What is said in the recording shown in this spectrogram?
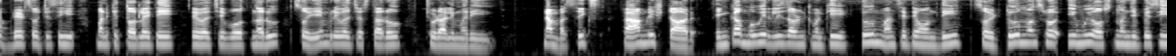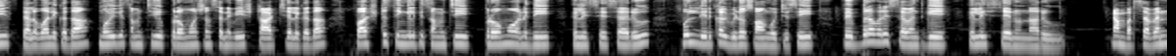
అప్డేట్స్ వచ్చేసి మనకి త్వరలో అయితే రివీల్ చేయబోతున్నారు. సో ఏం రివీల్ చేస్తారో చూడాలి మరి. నెంబర్ సిక్స్ ఫ్యామిలీ స్టార్ ఇంకా మూవీ రిలీజ్ అవడానికి మనకి టూ మంత్స్ అయితే ఉంది. సో ఈ టూ మంత్స్లో ఈ మూవీ వస్తుందని చెప్పేసి తెలవాలి కదా. మూవీకి సంబంధించి ప్రమోషన్స్ అనేవి స్టార్ట్ చేయాలి కదా. ఫస్ట్ సింగిల్కి సంబంధించి ప్రోమో అనేది రిలీజ్ చేశారు. ఫుల్ లిరికల్ వీడియో సాంగ్ వచ్చేసి ఫిబ్రవరి సెవెంత్కి రిలీజ్ చేయనున్నారు. నంబర్ సెవెన్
